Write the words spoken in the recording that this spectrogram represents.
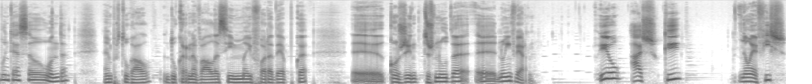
muita essa onda em Portugal, do carnaval assim meio fora da época, eh, com gente desnuda eh, no inverno. Eu acho que não é fixe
